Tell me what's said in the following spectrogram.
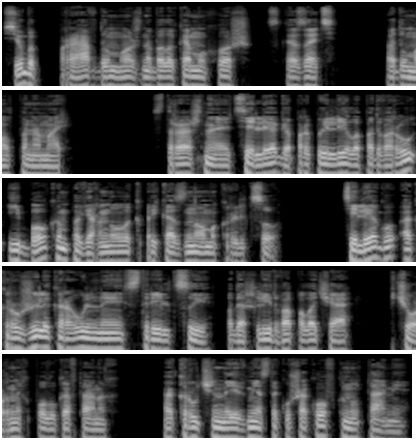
всю бы правду можно было кому хошь сказать, подумал Пономарь. Страшная телега пропылила по двору и боком повернула к приказному крыльцу. Телегу окружили караульные стрельцы, подошли два палача в черных полукафтанах, окрученные вместо кушаков кнутами.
